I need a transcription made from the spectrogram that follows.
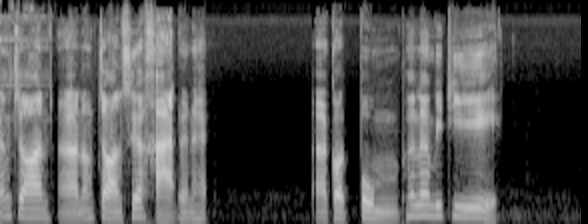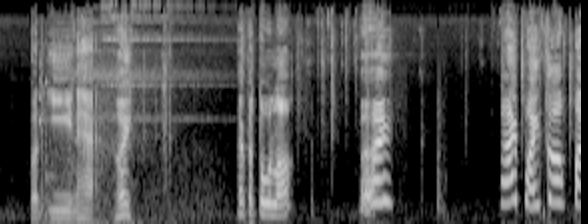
น้องจอนอ่าน้องจอนเสื้อขาดด้วยนะฮะอ่ากดปุ่มเพื่อเริ่มพิธี กด E นะฮะเฮ้ยเฮ้ยประตูล็อกเฮ้ย ไปปล่อยกอกไป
